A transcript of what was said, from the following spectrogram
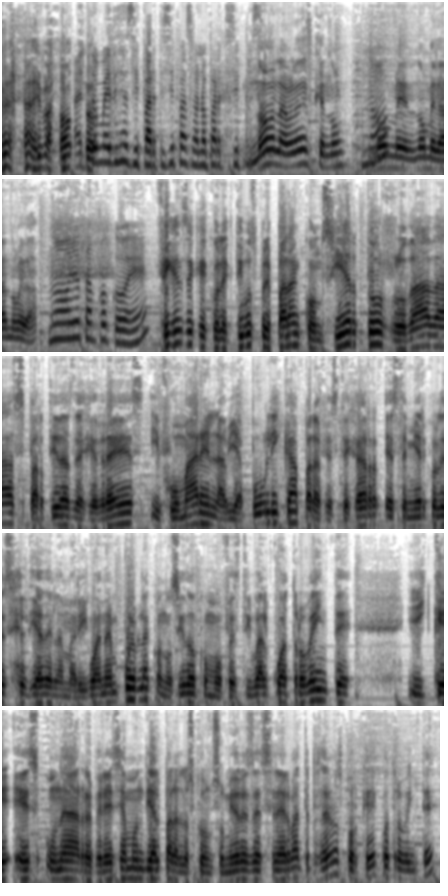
Ahí va Ah, otro. Tú me dices si participas o no participas. No, la verdad es que no. ¿No? No, me, no me da, no me da. No, yo tampoco, ¿eh? Fíjense que colectivos preparan conciertos, rodadas, partidas de ajedrez y fumar en la vía pública para festejar este miércoles el Día de la Marihuana en Puebla, conocido como Festival 420 y que es una referencia mundial para los consumidores de ese enervante. Pues ¿sabemos por qué 420?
